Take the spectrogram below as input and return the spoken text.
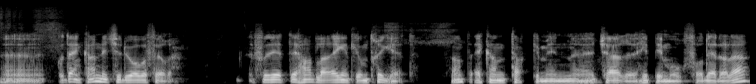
Eh, og den kan ikke du overføre. For det handler egentlig om trygghet. Sant? Jeg kan takke min kjære hippiemor for det der.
